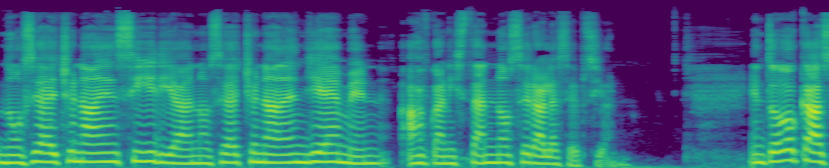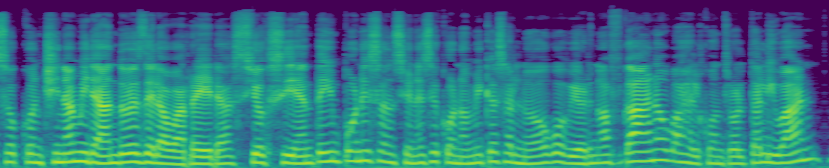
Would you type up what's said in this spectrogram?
No se ha hecho nada en Siria, no se ha hecho nada en Yemen, Afganistán no será la excepción. En todo caso, con China mirando desde la barrera, si Occidente impone sanciones económicas al nuevo gobierno afgano bajo el control talibán,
